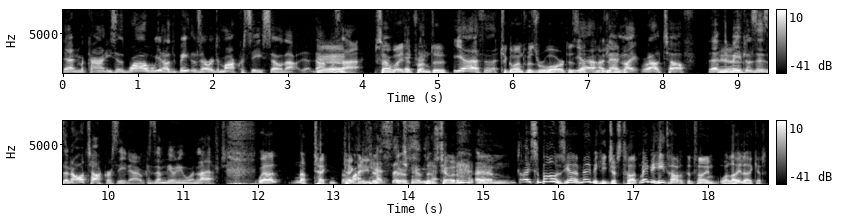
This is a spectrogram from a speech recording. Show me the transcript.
then McCartney says, "Well, you know the Beatles are a democracy, so that that was that." So he waited for him to- yeah, so, to go on to his reward, is that? yeah, what and then like, well, tough. The, the Beatles is an autocracy now because I'm the only one left. Well, not tec- technically. Well, there's, yes, there's, there's two of them. Um, I suppose, yeah. Maybe he just thought. Maybe he thought at the time. Well, I like it,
